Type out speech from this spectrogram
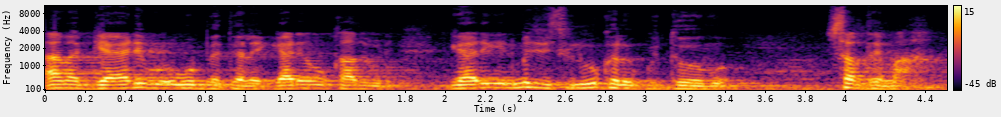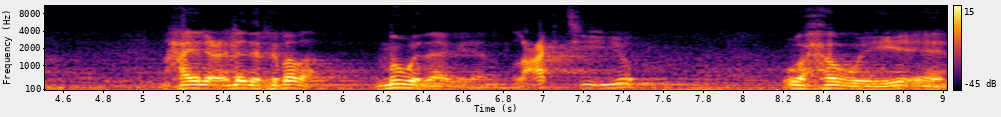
ama gaari buu ugu bedelay gaari inu qaado gaarigi in majliski lagu kala guddoomo shardi ma aha maxaa yeele cilladii ribada ma wadaagayaan. Lacagtii iyo waxa weeye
